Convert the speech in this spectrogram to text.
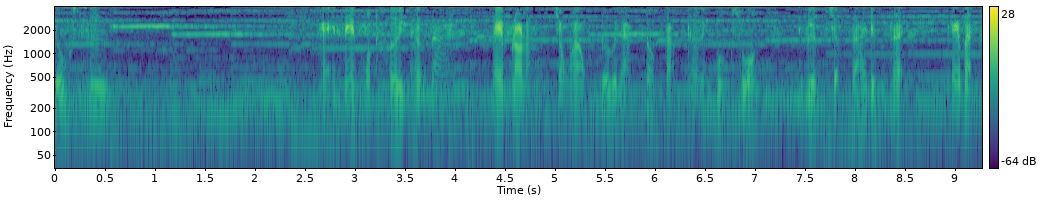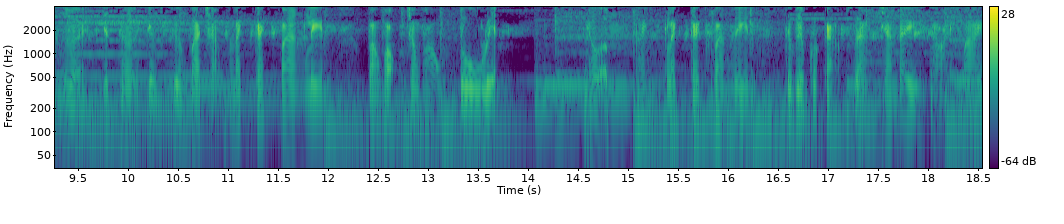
đấu sư. Khẽ ném một hơi thở dài, đem lo lắng trong lòng đối với lạc độc tạm thời buông xuống, tiêu viêm chậm rãi đứng dậy, khẽ vặn người, nhất thời tiếng xương va chạm lách cách vang lên, vang vọng trong phòng tu luyện. Theo âm thanh lách cách vang lên, tiêu viêm có cảm giác tràn đầy thoải mái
